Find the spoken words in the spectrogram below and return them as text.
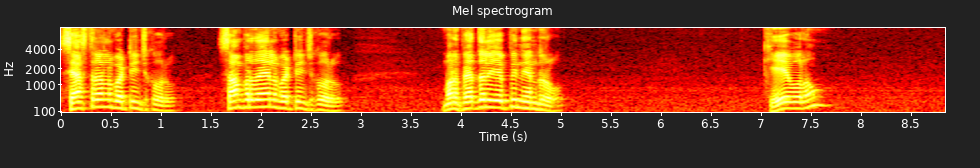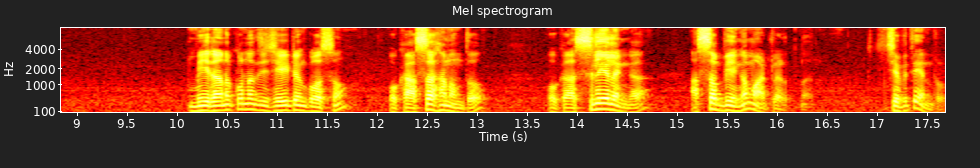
శాస్త్రాలను పట్టించుకోరు సాంప్రదాయాలను పట్టించుకోరు. మన పెద్దలు చెప్పింది వినరు. కేవలం మీరు అనుకున్నది చేయటం కోసం ఒక అసహనంతో ఒక అశ్లీలంగా అసభ్యంగా మాట్లాడుతున్నారు. చెబితే వినరు.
